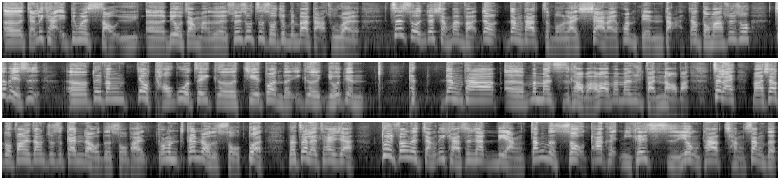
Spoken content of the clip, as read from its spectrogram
呃，奖励卡一定会少于呃六张嘛，对不对？所以说这时候就没办法打出来了，这时候你就想办法要让他怎么来下来换别人打，这样懂吗？所以说这个也是呃对方要逃过这个阶段的一个有点。让他呃慢慢思考吧，好不好？慢慢去烦恼吧。再来，马夏朵放一张就是干扰的手牌，干干扰的手段。那再来看一下对方的奖励卡剩下两张的时候，他可你可以使用他场上的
